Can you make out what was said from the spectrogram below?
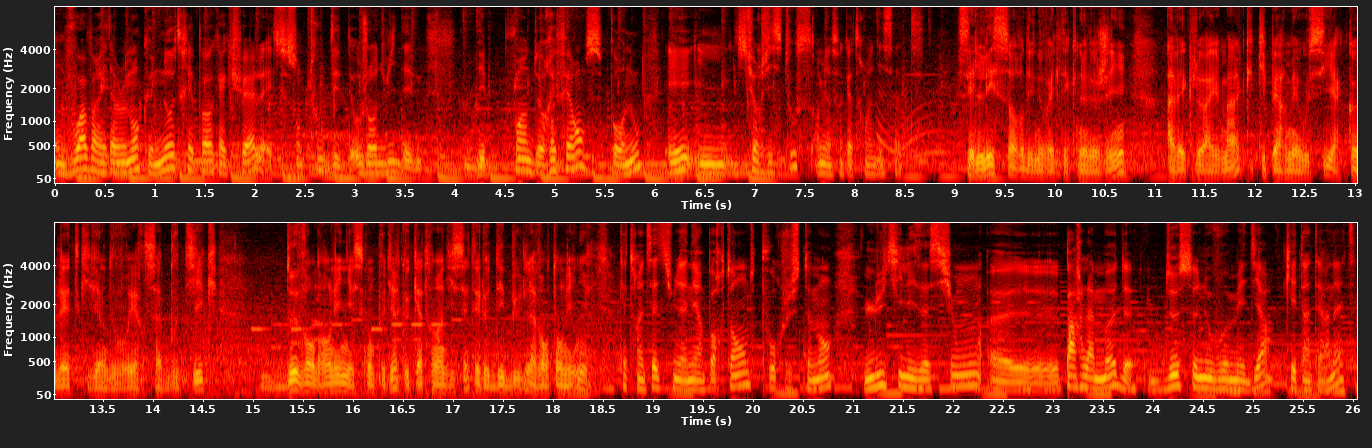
on voit véritablement que notre époque actuelle, et ce sont tous aujourd'hui des, des points de référence pour nous, et ils surgissent tous en 1997 c'est l'essor des nouvelles technologies avec le iMac qui permet aussi à Colette qui vient d'ouvrir sa boutique de vendre en ligne. Est-ce qu'on peut dire que 97 est le début de la vente en ligne? 97 c'est une année importante pour justement l'utilisation euh, par la mode de ce nouveau média qui est Internet.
